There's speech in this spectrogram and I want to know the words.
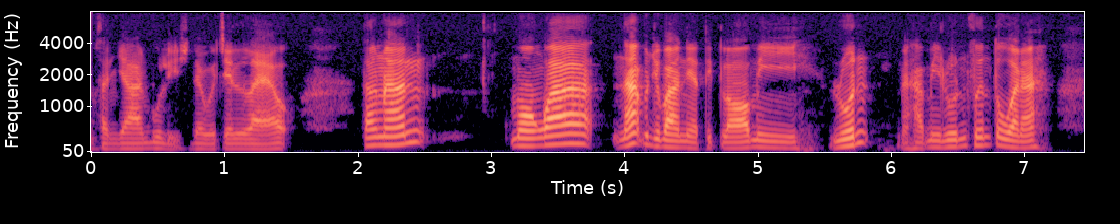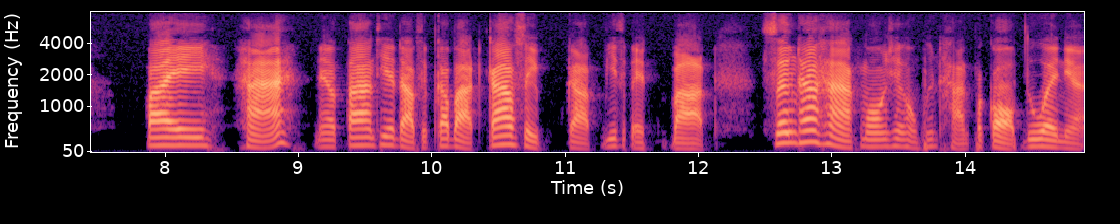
ำสัญญาณ bullish divergence แล้ว ดังนั้นมองว่าณปัจจุบันเนี่ยติดล้อมีลุ้นนะครับมีลุ้นฟื้นตัวนะ ไปหาแนวต้านที่ระดับ 19 บาท 90 กับ 21 บาท ซึ่งถ้าหากมองเชิงของพื้นฐานประกอบด้วยเนี่ย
